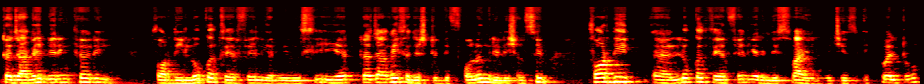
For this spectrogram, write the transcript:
Terzaghi bearing theory. For the local shear failure we will see here Terzaghi suggested the following relationship. For the uh, local shear failure in the soil which is equal to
